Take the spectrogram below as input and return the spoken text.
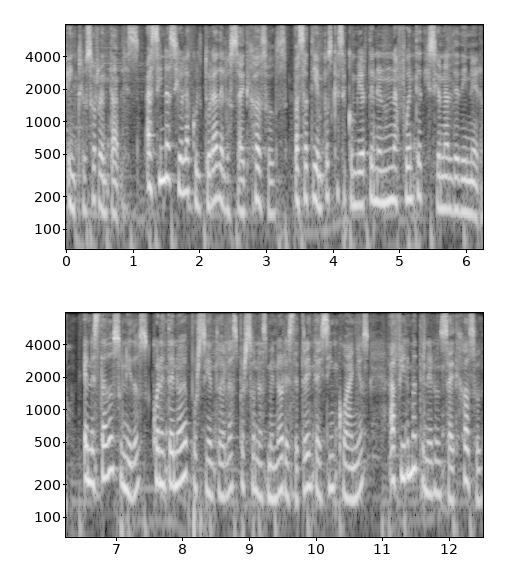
e incluso rentables. Así nació la cultura de los side hustles, pasatiempos que se convierten en una fuente adicional de dinero. En Estados Unidos, 49% de las personas menores de 35 años afirma tener un side hustle,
